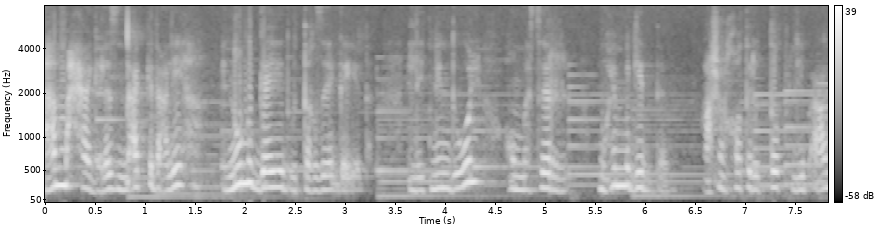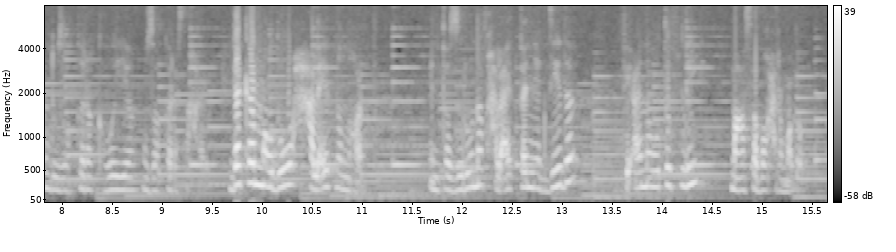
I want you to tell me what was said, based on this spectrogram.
أهم حاجة لازم نأكد عليها النوم الجيد والتغذية الجيدة. الاتنين دول هم سر مهم جدا عشان خاطر الطفل يبقى عنده ذاكرة قوية وذاكرة صحية. ده كان موضوع حلقتنا النهارده. انتظرونا في حلقات تانية جديدة في أنا وطفلي مع صباح رمضان.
